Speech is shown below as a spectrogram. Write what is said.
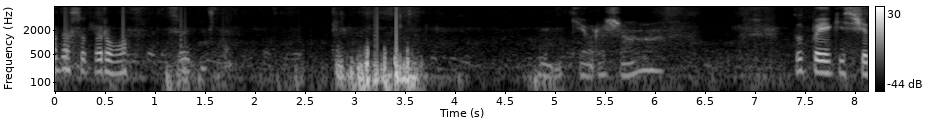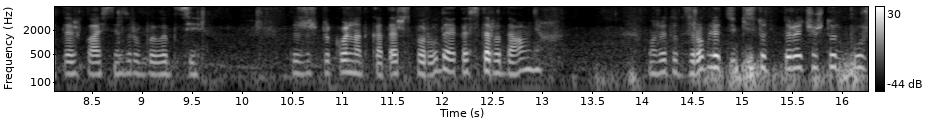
Погода суперова сьогодні. Який. Тут би якісь ще теж класні зробили б ці. Дуже ж прикольна така теж споруда, якась стародавня. Може тут зроблять якийсь тут, до речі, ж тут був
